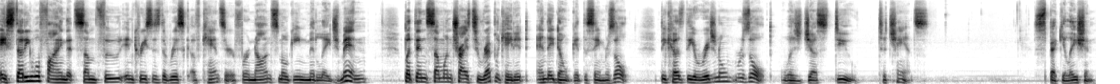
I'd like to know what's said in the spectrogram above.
a study will find that some food increases the risk of cancer for non smoking middle aged men, but then someone tries to replicate it and they don't get the same result because the original result was just due to chance. Speculation.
